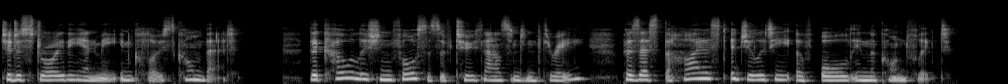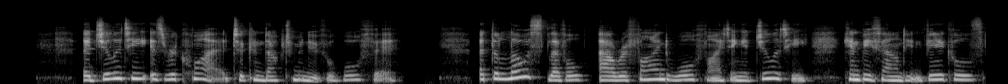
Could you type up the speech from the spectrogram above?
to destroy the enemy in close combat. The coalition forces of 2003 possessed the highest agility of all in the conflict. Agility is required to conduct maneuver warfare. At the lowest level, our refined warfighting agility can be found in vehicles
